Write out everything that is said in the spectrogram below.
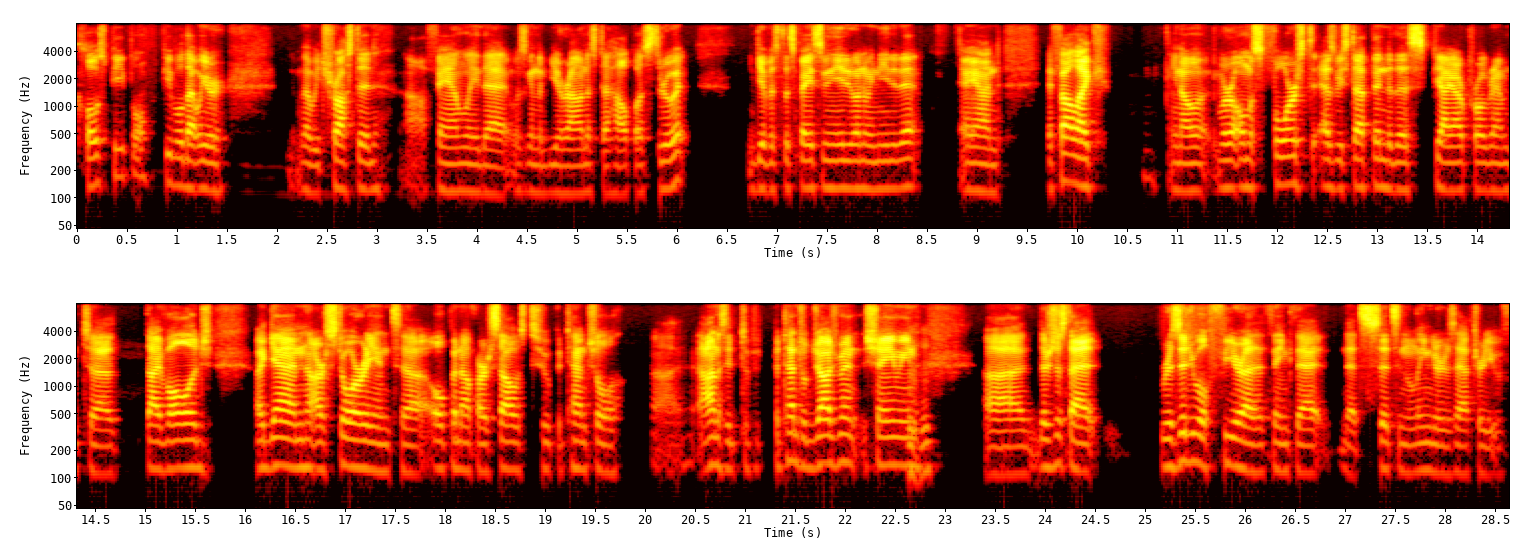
close people, people that we were that we trusted, uh, family that was going to be around us to help us through it, give us the space we needed when we needed it, and it felt like you know we're almost forced as we step into this PIR program to divulge again our story and to open up ourselves to potential uh, honestly to potential judgment shaming mm-hmm. uh, there's just that residual fear i think that that sits and lingers after you've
